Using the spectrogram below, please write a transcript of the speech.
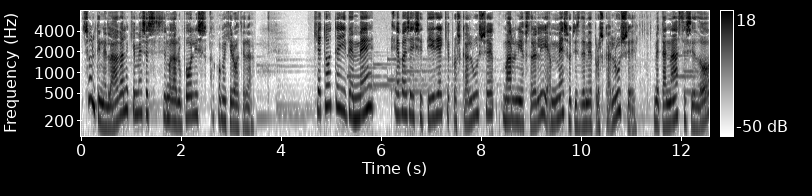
Σε όλη την Ελλάδα αλλά και μέσα στις μεγαλοπόλεις ακόμα χειρότερα. Και τότε η ΔΕΜΕ έβαζε εισιτήρια και προσκαλούσε, μάλλον η Αυστραλία μέσω της ΔΕΜΕ προσκαλούσε μετανάστες εδώ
